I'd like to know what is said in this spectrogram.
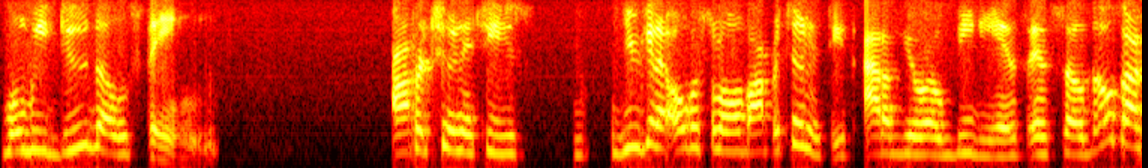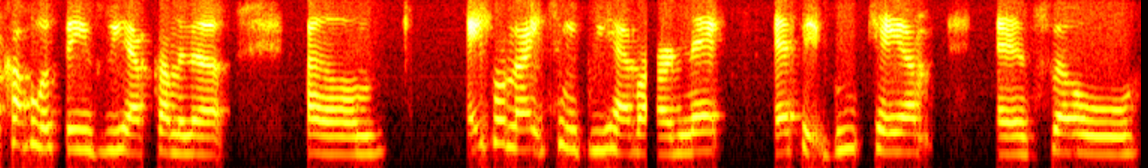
when we do those things, opportunities you get an overflow of opportunities out of your obedience. And so those are a couple of things we have coming up. Um, April 19th, we have our next Epic Boot Camp. And so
